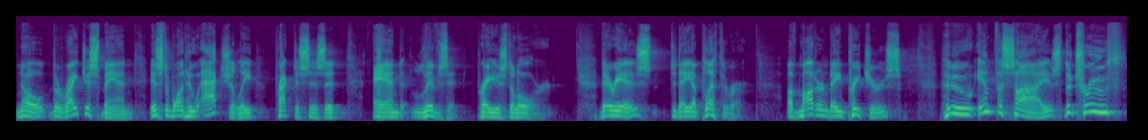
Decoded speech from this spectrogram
No, the righteous man is the one who actually practices it and lives it. Praise the Lord. There is today a plethora of modern day preachers who emphasize the truth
